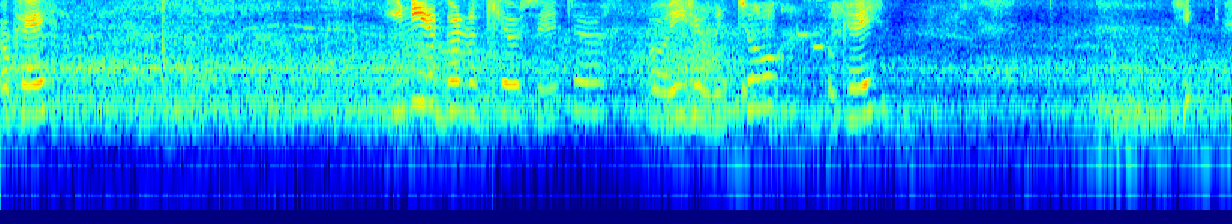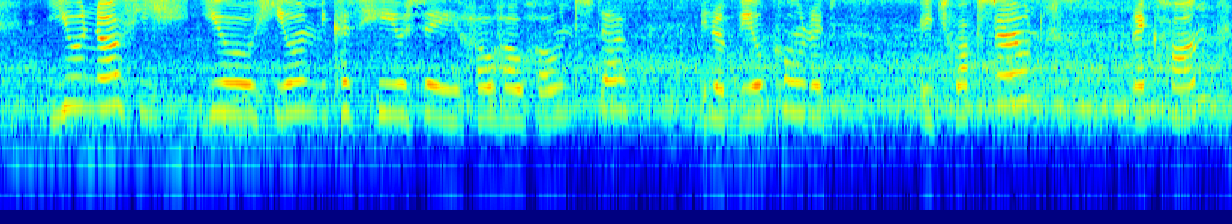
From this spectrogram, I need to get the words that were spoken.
Okay? You need a gun to kill Santa or Agent Winter, okay? He, you know if you, you hear him because he will say ho ho ho and stuff in a vehicle and a, a truck sound, like honk.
